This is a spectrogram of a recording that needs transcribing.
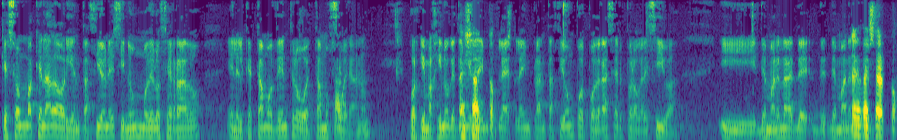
que son más que nada orientaciones y no un modelo cerrado en el que estamos dentro o estamos fuera, ¿no? Porque imagino que también la, implantación pues podrá ser progresiva. Y de manera de, manera debe serlo.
